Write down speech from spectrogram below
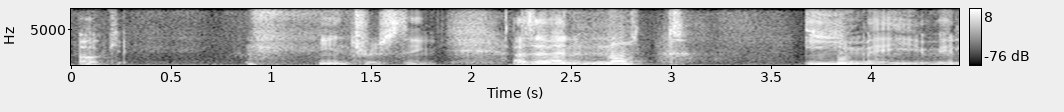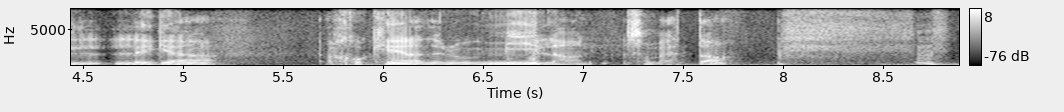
Okej. Interesting. Alltså jag vet inte, något i mig vill lägga chockerande nog Milan som etta.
